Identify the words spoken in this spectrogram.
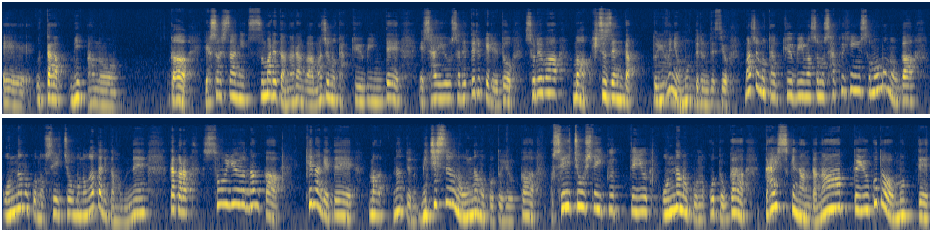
えー、歌みあのが優しさに包まれた奈良が魔女の宅急便で採用されてるけれどそれはまあ必然だというふうに思ってるんですよ。魔女の宅急便はその作品そのものが女の子の成長物語だもんね。だからそういうなんかけなげで、まあ、なんていうの未知数の女の子というか成長していくっていう女の子のことが大好きなんだなということは思って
